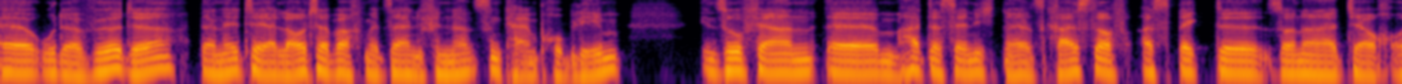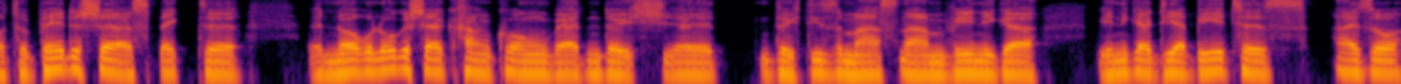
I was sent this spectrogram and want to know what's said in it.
äh, oder würde, dann hätte Herr Lauterbach mit seinen Finanzen kein Problem. Insofern ähm, hat das ja nicht nur Herz-Kreislauf-Aspekte, sondern hat ja auch orthopädische Aspekte. Äh, neurologische Erkrankungen werden durch, äh, durch diese Maßnahmen weniger, weniger Diabetes. Also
